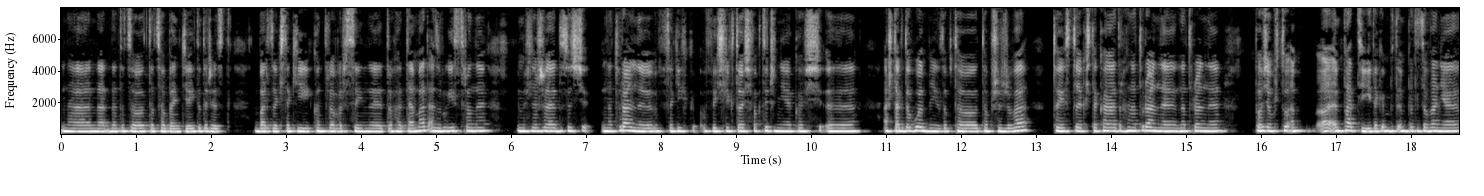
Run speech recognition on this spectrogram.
na, na, na to, co, to, co będzie. I to też jest bardzo jakiś taki kontrowersyjny trochę temat, a z drugiej strony myślę, że dosyć naturalny w takich, jeśli ktoś faktycznie jakoś y, aż tak dogłębnie to, to, to przeżywa, to jest to jakiś taka trochę naturalny, naturalny poziom po prostu empatii, tak empatyzowania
